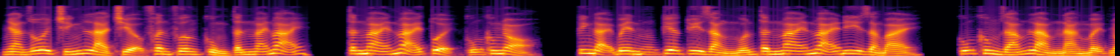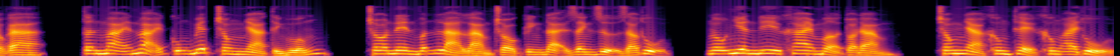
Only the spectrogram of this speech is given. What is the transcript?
nhàn rỗi chính là triệu phân phương cùng tân mãi mãi, tân mãi mãi tuổi cũng không nhỏ, kinh đại bên kia tuy rằng muốn tân mãi mãi đi giảng bài, cũng không dám làm nàng mệt nhọc a, tân mãi mãi cũng biết trong nhà tình huống, cho nên vẫn là làm cho kinh đại danh dự giáo thụ, ngẫu nhiên đi khai mở tòa đàm, trong nhà không thể không ai thủ,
